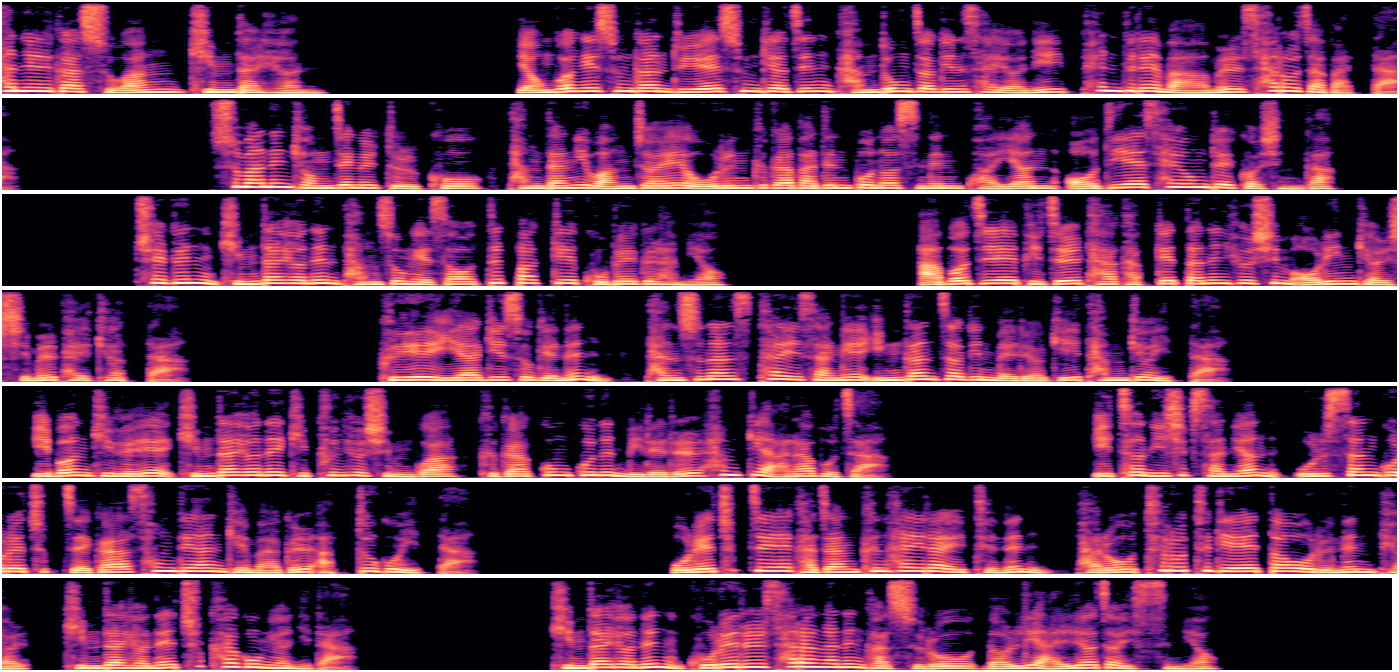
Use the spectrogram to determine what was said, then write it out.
한일 가수왕 김다현. 영광의 순간 뒤에 숨겨진 감동적인 사연이 팬들의 마음을 사로잡았다. 수많은 경쟁을 뚫고 당당히 왕좌에 오른 그가 받은 보너스는 과연 어디에 사용될 것인가? 최근 김다현은 방송에서 뜻밖의 고백을 하며 아버지의 빚을 다 갚겠다는 효심 어린 결심을 밝혔다. 그의 이야기 속에는 단순한 스타 이상의 인간적인 매력이 담겨 있다. 이번 기회에 김다현의 깊은 효심과 그가 꿈꾸는 미래를 함께 알아보자. 2024년 울산 고래 축제가 성대한 개막을 앞두고 있다. 올해 축제의 가장 큰 하이라이트는 바로 트로트계에 떠오르는 별, 김다현의 축하 공연이다. 김다현은 고래를 사랑하는 가수로 널리 알려져 있으며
